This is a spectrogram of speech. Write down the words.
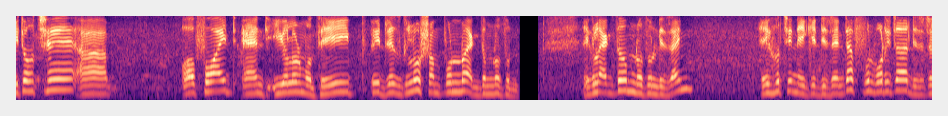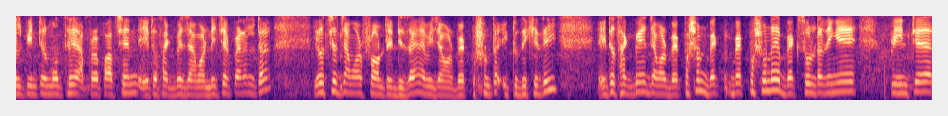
এটা হচ্ছে অফ হোয়াইট অ্যান্ড ইয়েলোর মধ্যে এই এই ড্রেসগুলো সম্পূর্ণ একদম নতুন। এগুলো একদম নতুন ডিজাইন। এই হচ্ছে নেকের ডিজাইনটা ফুল বডিটা ডিজিটাল প্রিন্টের মধ্যে আপনারা পাচ্ছেন। এটা থাকবে জামার নিচের প্যানেলটা এ হচ্ছে জামার ফ্রন্টের ডিজাইন আমি জামার ব্যাক পোষণটা একটু দেখিয়ে দিই। এটা থাকবে জামার ব্যাক পোষণ ব্যাক ব্যাক পোষণে ব্যাক শোল্ডারিংয়ে প্রিন্টের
